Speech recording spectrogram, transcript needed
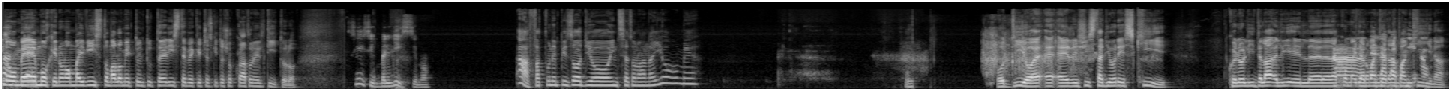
Grande. memo che non ho mai visto, ma lo metto in tutte le liste perché c'è scritto cioccolato nel titolo. Sì, sì, bellissimo. Ah, ha fatto un episodio in Seto. O- Oddio, è, è- è il regista di Oreski. Quello lì della lì, il- la Ah, commedia romantica della della panchina.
